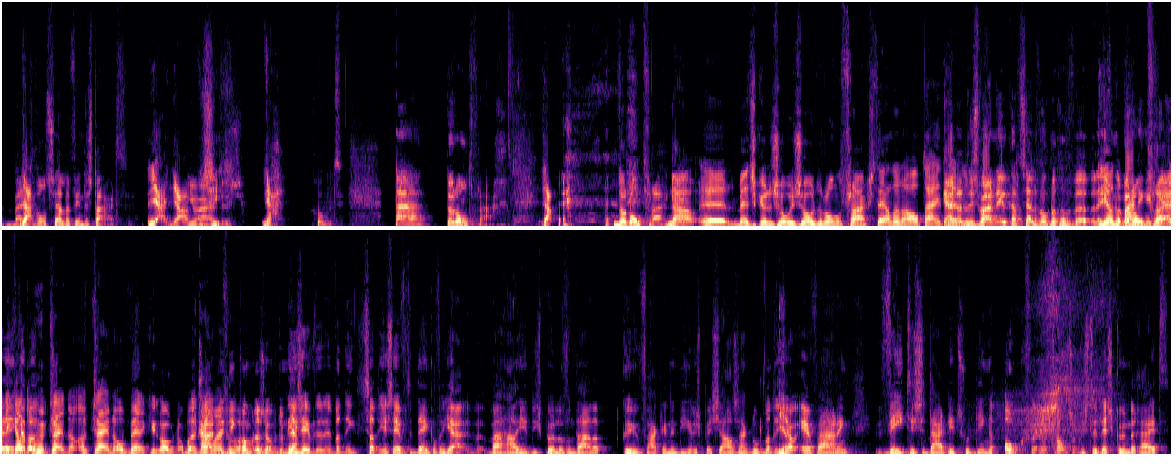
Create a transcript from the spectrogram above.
bijten Ja. we onszelf in de staart. Ja, ja, precies. dus. Ja. Goed. Eh, de rondvraag. Ja, de rondvraag. Nou, eh, mensen kunnen sowieso de rondvraag stellen, altijd. Ja, Eh, dat is waar. Nee, Ik had zelf ook nog een, een ook een rondvraag. Ja, ik had nog een kleine, een kleine opmerking ook nog. Maar gaan Ja, we die komen er zo. Doe Ja. even, want ik zat eerst even te denken van ja, waar haal je die spullen vandaan? Dat kun je vaak in een dieren speciaalzaak doen. Wat is Ja. jouw ervaring? Weten ze daar dit soort dingen ook, eh, Frans? Of is de deskundigheid,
